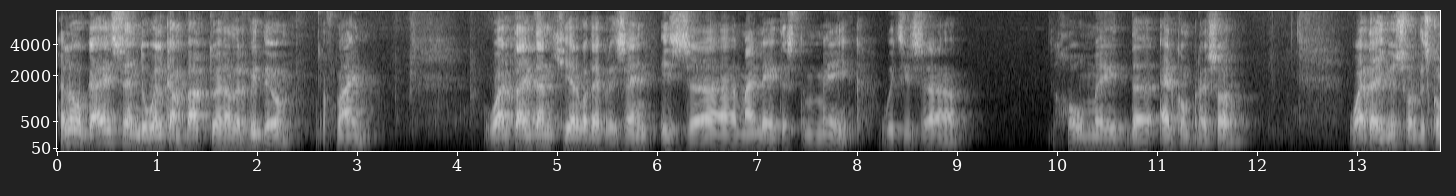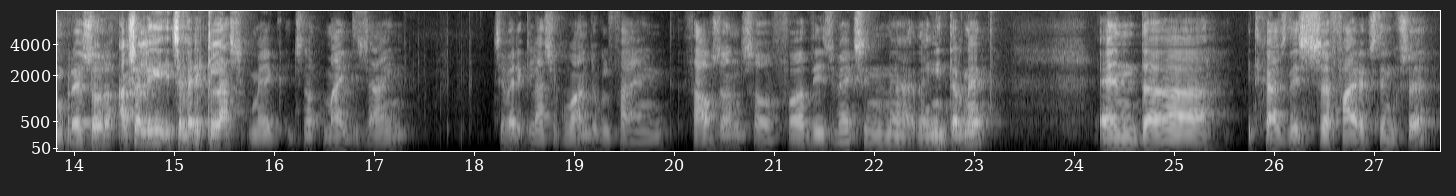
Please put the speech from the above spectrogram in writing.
Hello guys and welcome back to another video of mine. What I've done here, what I present is uh, my latest make which is a homemade uh, air compressor. What I use for this compressor, actually it's a very classic make, it's not my design. It's a very classic one, you will find thousands of uh, these makes in uh, the internet. And uh, it has this uh, fire extinguisher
